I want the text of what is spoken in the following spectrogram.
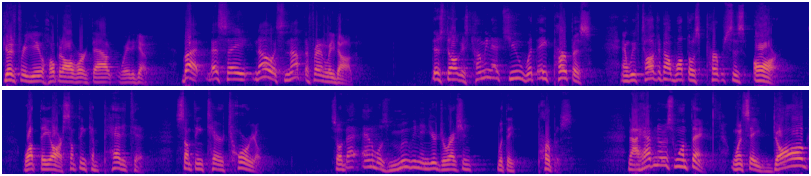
Good for you. Hope it all worked out. Way to go. But let's say, no, it's not the friendly dog. This dog is coming at you with a purpose. And we've talked about what those purposes are, what they are something competitive something territorial. So that animal is moving in your direction with a purpose. Now, I have noticed one thing. Once a dog,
